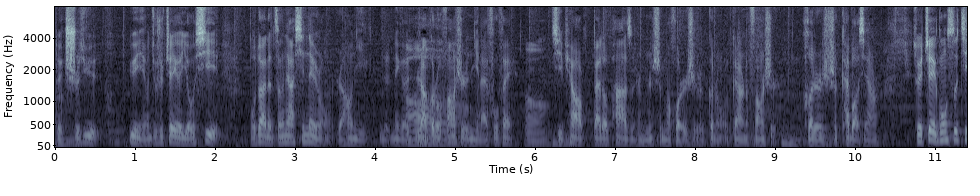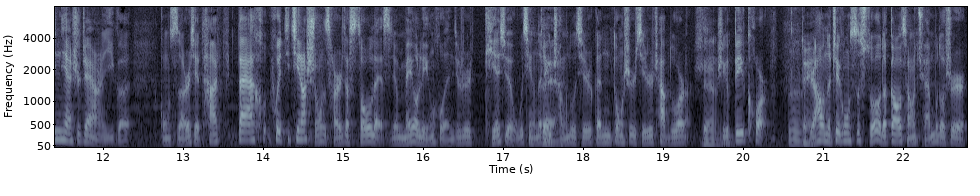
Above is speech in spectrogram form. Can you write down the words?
对持续运营，就是这个游戏不断的增加新内容，然后你那个让各种方式你来付费，哦，机票、Battle Pass 什么什么，或者是各种各样的方式，或者是开宝箱。所以这个公司今天是这样一个公司，而且它大家会会经常使用的词儿叫 soulless，就没有灵魂，就是铁血无情的这个程度，其实跟动视其实差不多的，是是一个 big corp。嗯对然后呢，这公司所有的高层全部都是。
